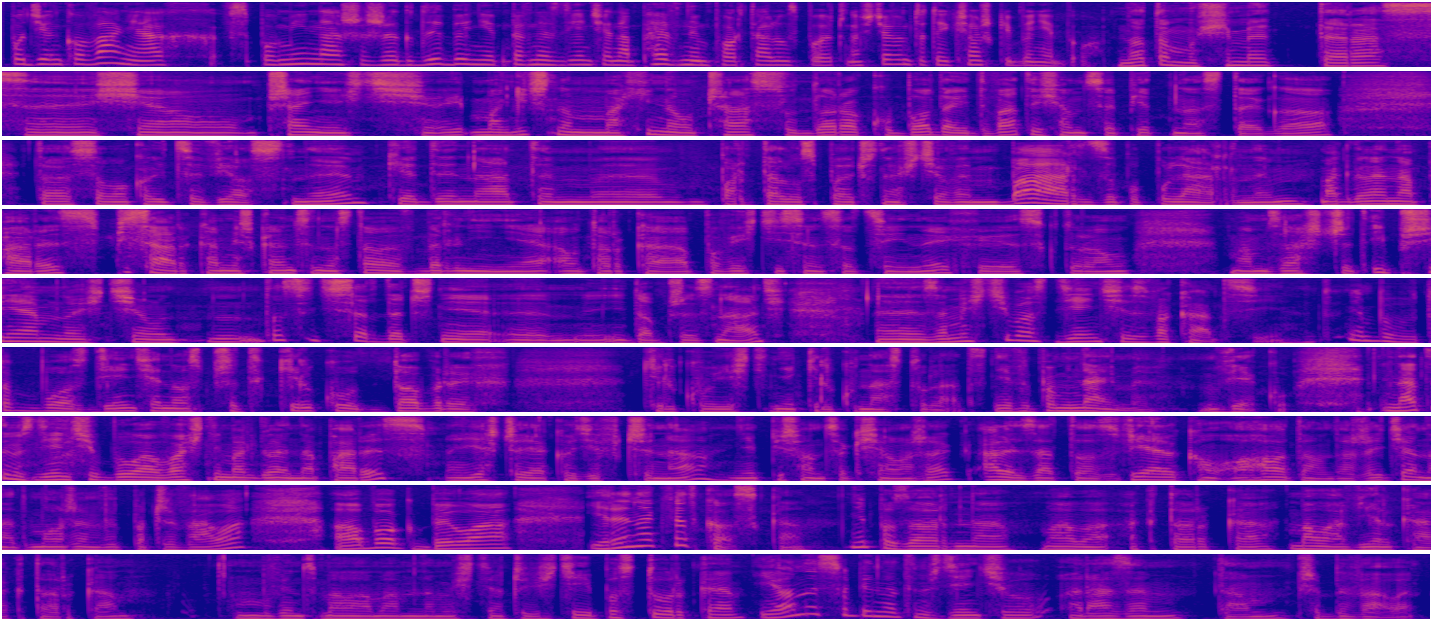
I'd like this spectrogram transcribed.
w podziękowaniach wspominasz, że gdyby nie pewne zdjęcie na pewnym portalu społecznościowym, to tej książki by nie było. No to musimy teraz y, się przenieść magiczną machiną czasu do roku bodaj 2015. To są okolice wiosny, kiedy na tym y, portalu społecznościowym bardzo popularnym Magdalena Parys, pisarka mieszkająca na stałe w Berlinie, autorka powieści sensacyjnych, y, z którą mam zaszczyt i przyjemność się dosyć serdecznie i dobrze znać, zamieściła zdjęcie z wakacji. To, nie było, to było zdjęcie no, sprzed kilku dobrych kilku, jeśli nie kilkunastu lat. Nie wypominajmy wieku. Na tym zdjęciu była właśnie Magdalena Parys, jeszcze jako dziewczyna, nie pisząca książek, ale za to z wielką ochotą do życia nad morzem wypoczywała. A obok była Irena Kwiatkowska, niepozorna, mała aktorka, mała wielka aktorka. Mówiąc mała, mam na myśli oczywiście jej posturkę. I one sobie na tym zdjęciu razem tam przebywały.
